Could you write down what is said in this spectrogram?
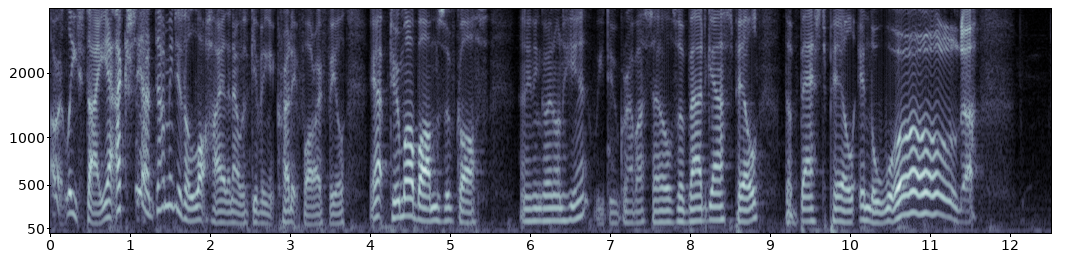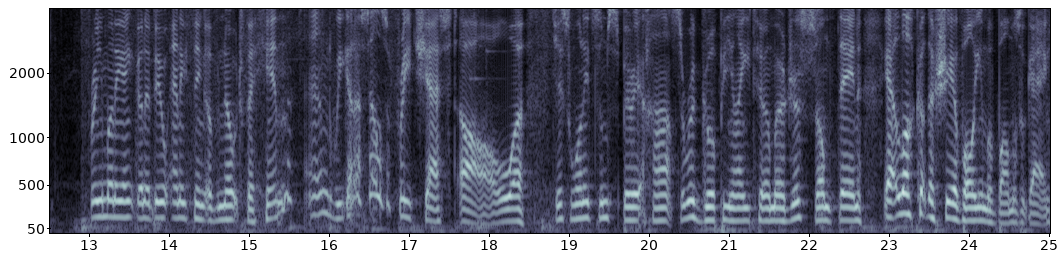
Or at least I. Yeah, actually, our damage is a lot higher than I was giving it credit for, I feel. Yep, two more bombs, of course. Anything going on here? We do grab ourselves a bad gas pill. The best pill in the world. Free money ain't gonna do anything of note for him. And we get ourselves a free chest. Oh, just wanted some spirit hearts or a guppy item or just something. Yeah, look at the sheer volume of bombs we're getting.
